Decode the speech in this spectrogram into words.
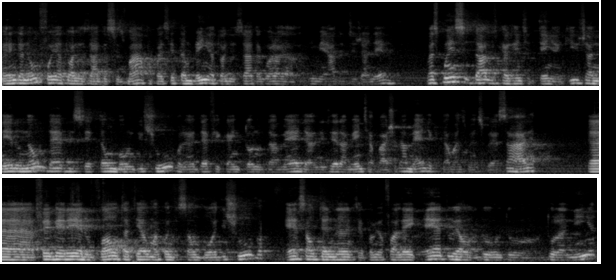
ainda não foi atualizado esses mapas, vai ser também atualizado agora em meados de janeiro. Mas com esses dados que a gente tem aqui, janeiro não deve ser tão bom de chuva, né? deve ficar em torno da média, ligeiramente abaixo da média, que está mais ou menos por essa área. É, fevereiro volta a ter uma condição boa de chuva. Essa alternância, como eu falei, é do, do, do, do Laninha.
